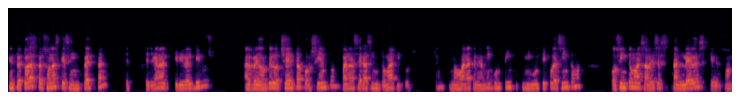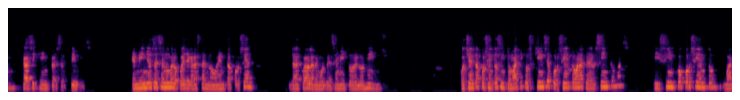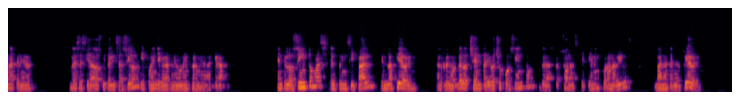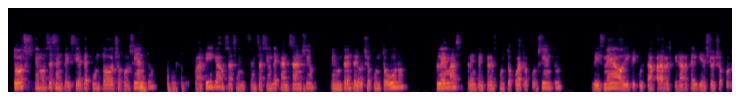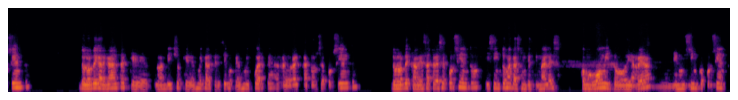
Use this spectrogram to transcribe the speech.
entre todas las personas que se infectan, que, llegan a adquirir el virus, alrededor del 80% van a ser asintomáticos. No van a tener ningún, ningún tipo de síntoma o síntomas a veces tan leves que son casi que imperceptibles. En niños ese número puede llegar hasta el 90%. Ya después hablaremos de ese mito de los niños. 80% asintomáticos, 15% van a tener síntomas y 5% van a tener necesidad de hospitalización y pueden llegar a tener una enfermedad grave. Entre los síntomas, el principal es la fiebre. Alrededor del 88% de las personas que tienen coronavirus van a tener fiebre. Tos en un 67.8%, fatiga, o sea, sensación de cansancio en un 38.1%, flemas 33.4%, disnea o dificultad para respirar el 18%, dolor de garganta que lo han dicho que es muy característico, que es muy fuerte, alrededor del 14%, dolor de cabeza 13% y síntomas gastrointestinales como vómito o diarrea en un 5%.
